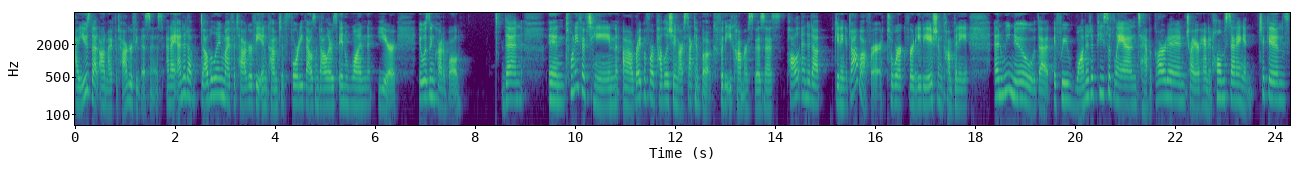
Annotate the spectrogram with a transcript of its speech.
I used that on my photography business and I ended up doubling my photography income to $40,000 in one year. It was incredible. Then in 2015, uh, right before publishing our second book for the e-commerce business, Paul ended up getting a job offer to work for an aviation company. And we knew that if we wanted a piece of land to have a garden, try our hand at homesteading and chickens,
